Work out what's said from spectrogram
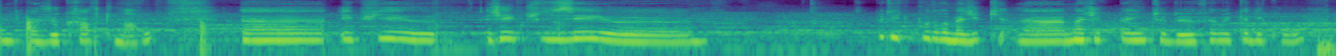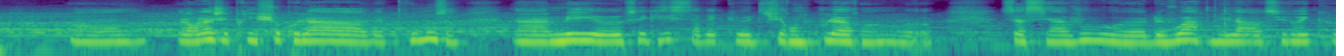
une page de craft marron. Euh, et puis euh, j'ai utilisé euh, petite poudre magique, la Magic Paint de Fabrica Decoro. alors là j'ai pris chocolat avec bronze, mais ça existe avec différentes couleurs. Hein, ça c'est à vous de voir, mais là c'est vrai que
